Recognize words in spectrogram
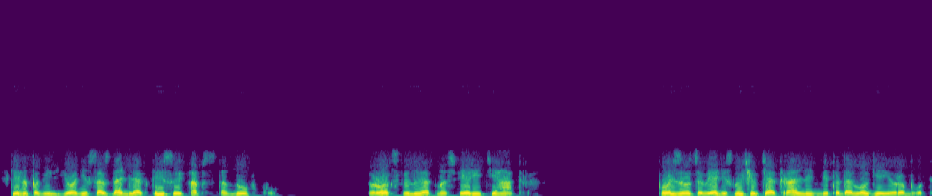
в кинопавильоне создать для актрисы обстановку, родственную атмосфере театра. Пользоваться в ряде случаев театральной методологией работы.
